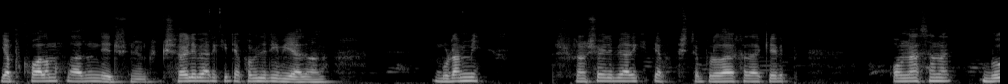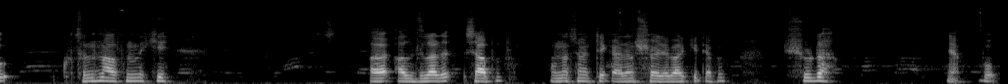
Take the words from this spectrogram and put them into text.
yapı kovalamak lazım diye düşünüyorum. Çünkü şöyle bir hareket yapabilir gibi geldi bana. Buradan bir şuradan şöyle bir hareket yapıp işte buralara kadar gelip ondan sonra bu kutunun altındaki alıcıları şey yapıp ondan sonra tekrardan şöyle bir hareket yapıp şurada ya bu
